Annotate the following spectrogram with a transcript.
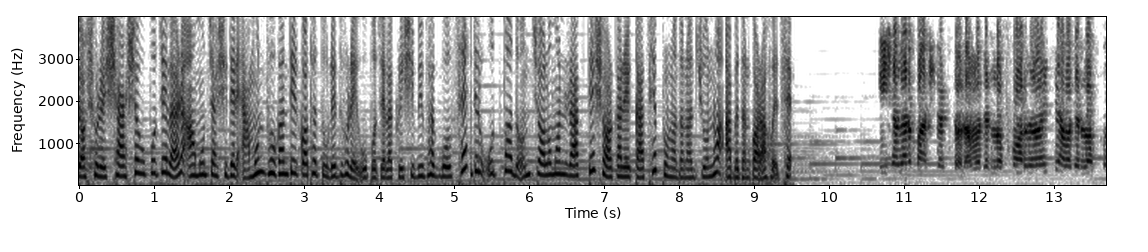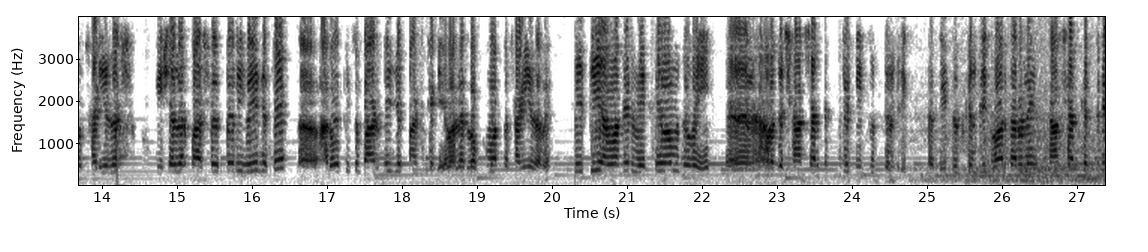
যশোরের শার্শা উপজেলার আমন চাষিদের এমন ভোগান্তির কথা তুলে ধরে উপজেলা কৃষি বিভাগ বলছে, এদের উৎপাদন চলমান রাখতে সরকারের কাছে প্রণোদনার জন্য আবেদন করা হয়েছে। বিশ হাজার পাঁচশো হেক্টর। আমাদের লক্ষ্য অর্জন হয়েছে, আমাদের লক্ষ্য ছাড়িয়ে বিশ হাজার পাঁচশো হেক্টরই হয়ে গেছে আরও কিছু বাড়বে যে থেকে মানে লক্ষ্যমাত্রা ছাড়িয়ে যাবে। আমাদের ম্যাক্সিমাম জমি আমাদের সার সার ক্ষেত্রে বিদ্যুৎ কেন্দ্রিক। বিদ্যুৎ কেন্দ্রিক হওয়ার কারণে সার সার ক্ষেত্রে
